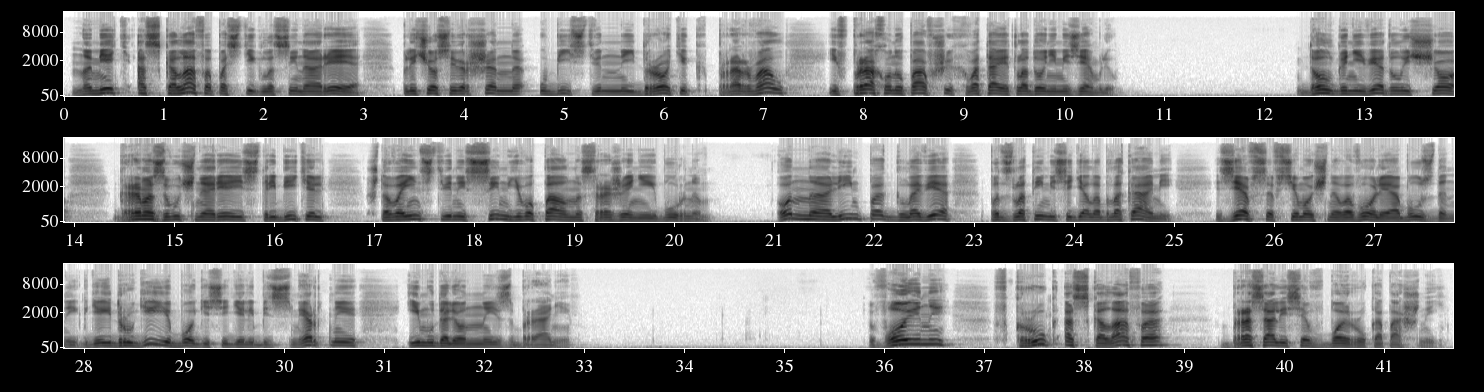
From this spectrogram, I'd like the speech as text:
Но медь Аскалафа постигла сына Арея, плечо совершенно убийственный дротик прорвал, и в прах он упавший хватает ладонями землю. Долго не ведал еще громозвучный Арея-истребитель, что воинственный сын его пал на сражении бурном. Он на Олимпа главе под золотыми сидел облаками, Зевса всемощного воли обузданный, где и другие боги сидели бессмертные, им удаленные с брани. Воины в круг Аскалафа бросались в бой рукопашный.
